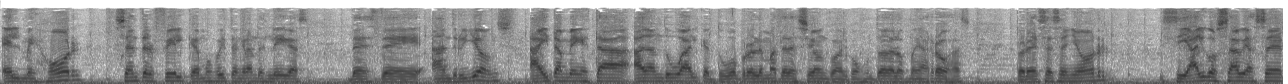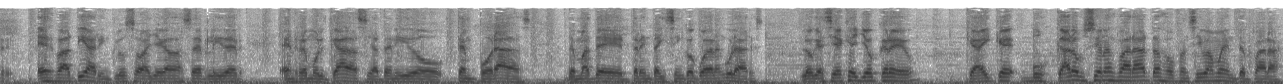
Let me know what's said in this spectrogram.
el mejor center field que hemos visto en grandes ligas desde Andrew Jones. Ahí también está Adam Duval, que tuvo problemas de lesión con el conjunto de los Medias Rojas. Pero ese señor, si algo sabe hacer, es batear. Incluso ha llegado a ser líder en remolcadas y ha tenido temporadas de más de 35 cuadrangulares. Lo que sí es que yo creo que hay que buscar opciones baratas ofensivamente para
